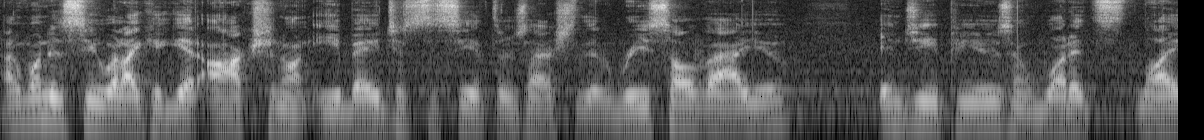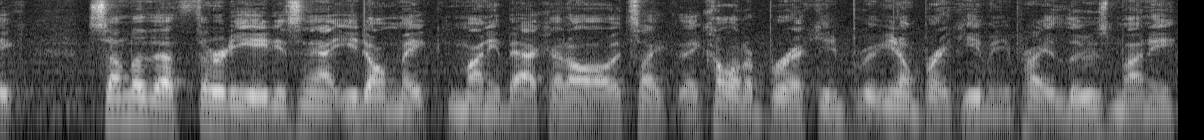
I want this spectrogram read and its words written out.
I wanted to see what I could get auction on eBay just to see if there's actually the resale value in GPUs and what it's like. Some of the 3080s and that you don't make money back at all. It's like they call it a brick. You, you don't break even. You probably lose money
